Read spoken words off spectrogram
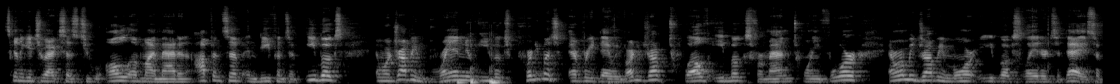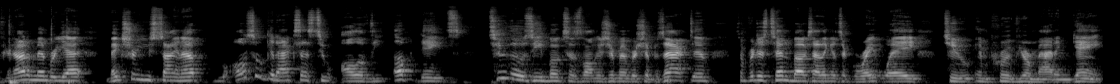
It's going to get you access to all of my Madden offensive and defensive ebooks, and we're dropping brand new ebooks pretty much every day. We've already dropped 12 ebooks for Madden 24, and we're going to be dropping more ebooks later today. So if you're not a member yet, make sure you sign up. You'll also get access to all of the updates to those ebooks as long as your membership is active. So for just 10 bucks, I think it's a great way to improve your Madden game.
